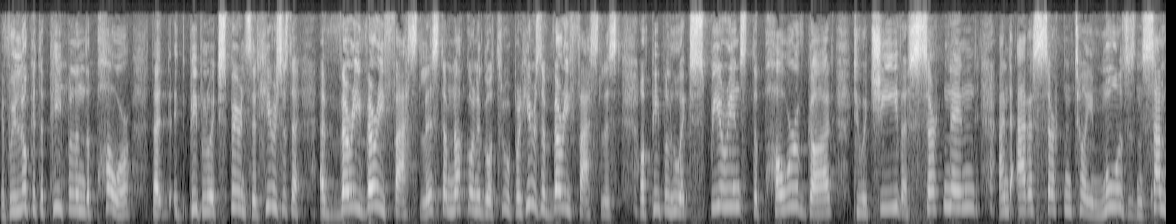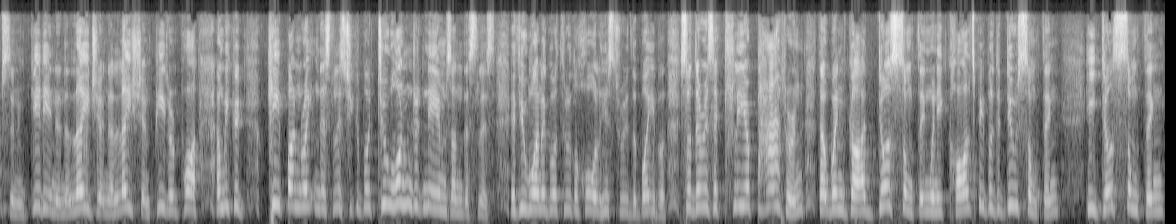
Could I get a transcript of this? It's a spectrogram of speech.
If we look at the people and the power that the people who experienced it, here's just a, a very, very fast list. I'm not going to go through it, but here's a very fast list of people who experienced the power of God to achieve a certain end and at a certain time. Moses and Samson and Gideon and Elijah and Elisha and Peter and Paul. And we could keep on writing this list. You could put 200 names on this list if you want to go through the whole history of the Bible. So there is a clear pattern that when God does something, when He calls people to do something, He does something,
